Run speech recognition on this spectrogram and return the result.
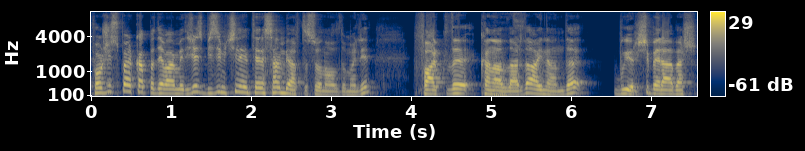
Porsche Super Cup'la devam edeceğiz. Bizim için enteresan bir hafta sonu oldu Mali. Farklı kanallarda evet. aynı anda bu yarışı beraber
